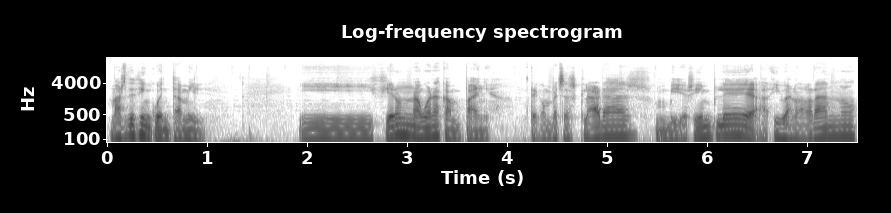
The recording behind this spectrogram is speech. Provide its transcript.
más de 50.000. Y hicieron una buena campaña. Recompensas claras, un vídeo simple, iban al grano.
